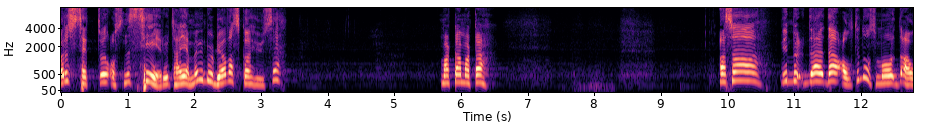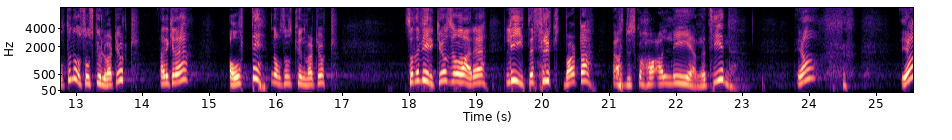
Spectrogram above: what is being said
Har du sett åssen det ser ut her hjemme? Vi burde jo ha vaska huset. Martha, Martha. Altså det er, det, er som det er alltid noe som skulle vært gjort. Er det ikke det? Alltid noe som kunne vært gjort. Så det virker jo sånn lite fruktbart. da. Ja, du skal ha alenetid. Ja. Ja.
